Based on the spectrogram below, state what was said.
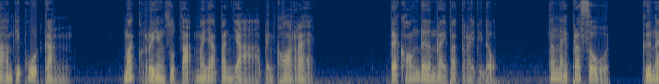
ตามที่พูดกัน มักเรียงสุตตมยปัญญาเป็นข้อแรก แต่ของเดิมในพระไตรปิฎกทั้งในพระสูตร คือใน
